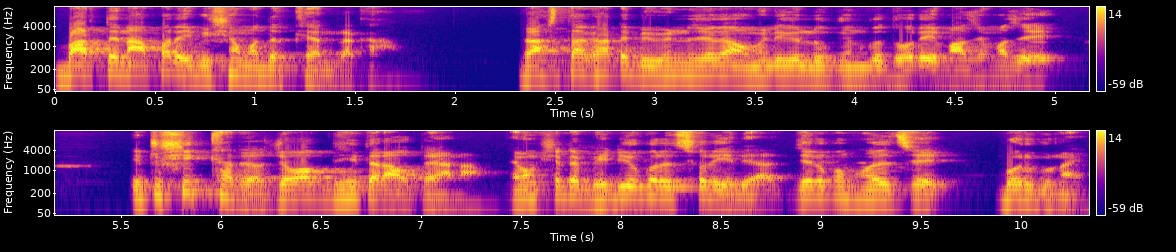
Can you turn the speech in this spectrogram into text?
বাড়তে না পারে, এই বিষয়ে আমাদের খেয়াল রাখা। রাস্তাঘাটে বিভিন্ন জায়গায় আওয়ামী লীগের লোকজনকে ধরে মাঝে মাঝে একটু শিক্ষা দেওয়া, জবাবদিহিতার আওতায় আনা এবং সেটা ভিডিও করে ছড়িয়ে দেওয়া, যেরকম হয়েছে বরগুনায়।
